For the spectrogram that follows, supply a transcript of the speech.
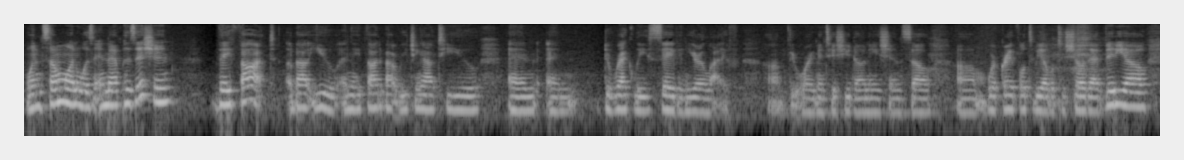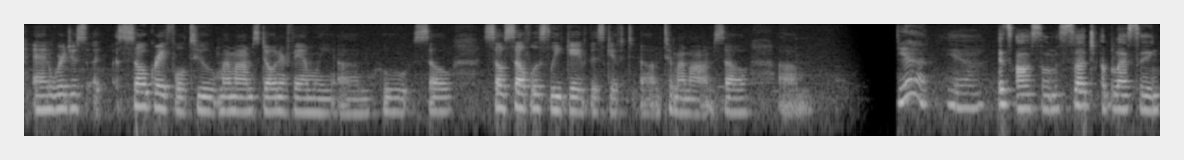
when someone was in that position they thought about you and they thought about reaching out to you and and directly saving your life um, through organ tissue donation. So um, we're grateful to be able to show that video and we're just uh, so grateful to my mom's donor family um, who so so selflessly gave this gift um, to my mom. So um, yeah. Yeah, it's awesome. Such a blessing,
